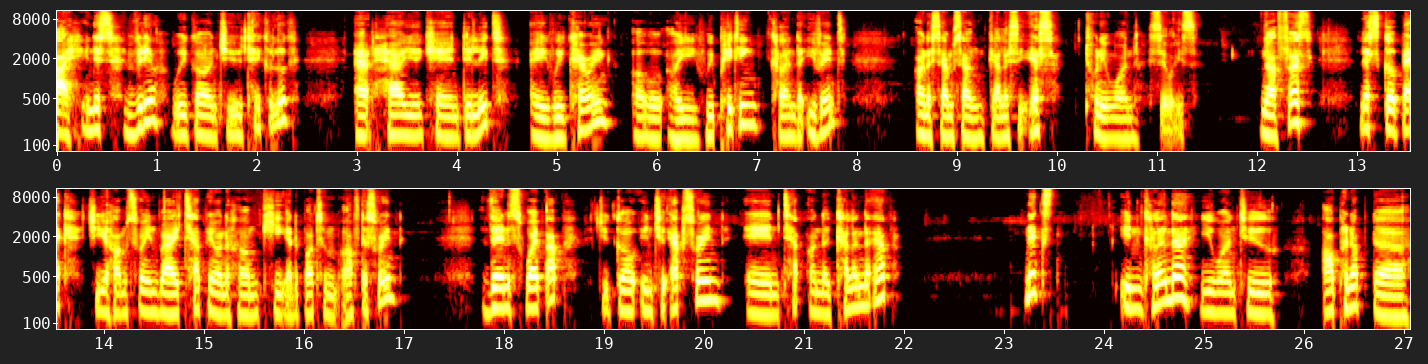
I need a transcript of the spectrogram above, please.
Hi, in this video, we're going to take a look at how you can delete a recurring or a repeating calendar event on the Samsung Galaxy S21 series. Now first, let's go back to your home screen by tapping on the home key at the bottom of the screen. Then swipe up to go into app screen and tap on the calendar app. Next, in calendar, you want to open up the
